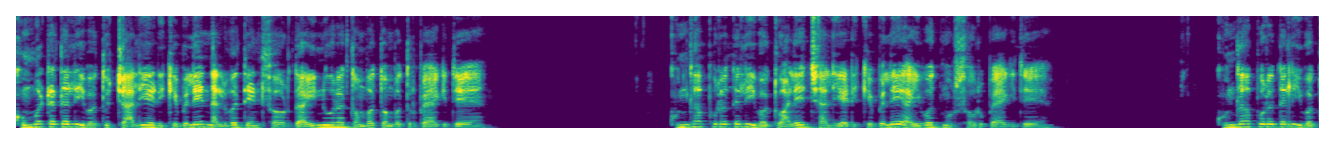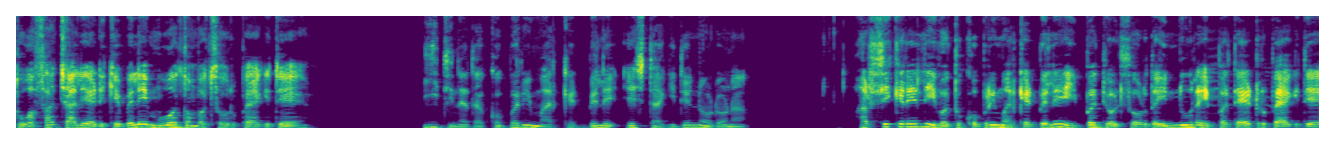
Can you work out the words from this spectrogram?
ಕುಮ್ಮಟದಲ್ಲಿ ಇವತ್ತು ಚಾಲಿ ಅಡಿಕೆ ಬೆಲೆ ನಲವತ್ತೆಂಟು ಸಾವಿರದ ಐನೂರ ತೊಂಬತ್ತೊಂಬತ್ತು ರೂಪಾಯಿ ಆಗಿದೆ ಕುಂದಾಪುರದಲ್ಲಿ ಇವತ್ತು ಹಳೆ ಚಾಲಿ ಅಡಿಕೆ ಬೆಲೆ ಐವತ್ತ್ಮೂರು ಸಾವಿರ ರೂಪಾಯಿ ಆಗಿದೆ. ಕುಂದಾಪುರದಲ್ಲಿ ಇವತ್ತು ಹೊಸ ಚಾಲಿ ಅಡಿಕೆ ಬೆಲೆ ಮೂವತ್ತೊಂಬತ್ತು ಸಾವಿರ ರೂಪಾಯಿ ಆಗಿದೆ. ಈ ದಿನದ ಕೊಬ್ಬರಿ ಮಾರ್ಕೆಟ್ ಬೆಲೆ ಎಷ್ಟಾಗಿದೆ ನೋಡೋಣ. ಅರಸೀಕೆರೆಯಲ್ಲಿ ಇವತ್ತು ಕೊಬ್ಬರಿ ಮಾರ್ಕೆಟ್ ಬೆಲೆ ಇಪ್ಪತ್ತೇಳು ಸಾವಿರದ ಇನ್ನೂರ ಇಪ್ಪತ್ತೆರಡು ರೂಪಾಯಿ ಆಗಿದೆ.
